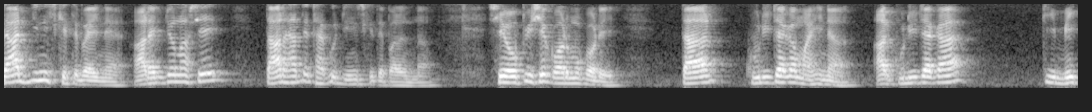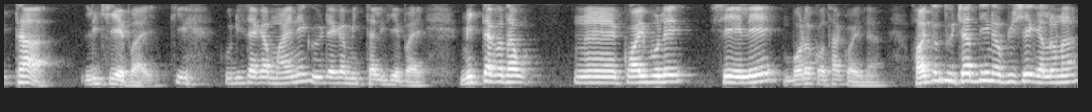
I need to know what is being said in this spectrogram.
তার জিনিস খেতে পাই না। আরেকজন আসে, তার হাতে ঠাকুর জিনিস খেতে পারেন না। সে অফিসে কর্ম করে, তার কুড়ি টাকা মাহিনা, আর কুড়ি টাকা কি মিথ্যা লিখিয়ে পায়? কি, কুড়ি টাকা মাইনে, কুড়ি টাকা মিথ্যা লিখিয়ে পায়। মিথ্যা কথা কয় বলে? সে এলে বড় কথা কয় না। হয়তো দু চার দিন অফিসে গেল না,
